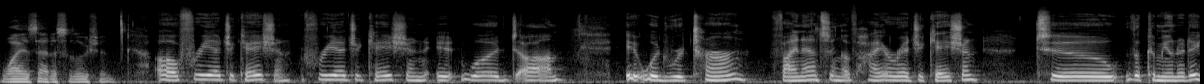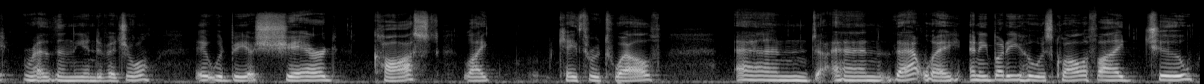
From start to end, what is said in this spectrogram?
Why is that a solution? Oh, free education. Free education. It would um, it would return financing of higher education to the community rather than the individual. It would be a shared cost, like K through 12, and and that way anybody who is qualified to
